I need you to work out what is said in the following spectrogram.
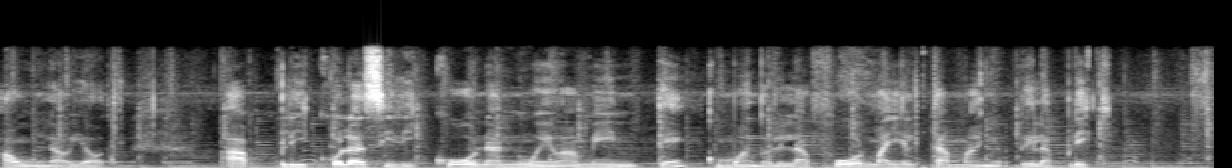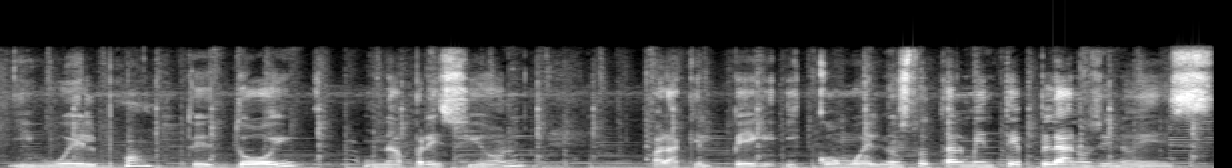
a un lado y a otro aplico la silicona nuevamente, como dándole la forma y el tamaño del aplique. Y vuelvo, entonces doy una presión para que él pegue. Y como él no es totalmente plano, sino es,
